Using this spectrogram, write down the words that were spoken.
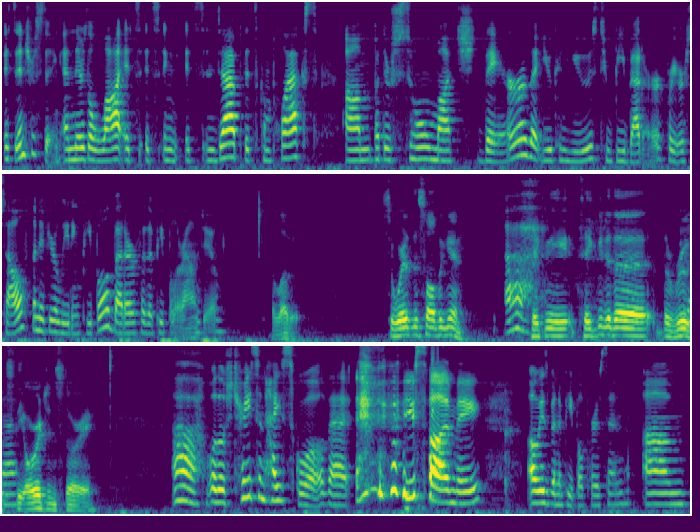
it's interesting and there's a lot it's it's in it's in depth, it's complex. Um, but there's so much there that you can use to be better for yourself and if you're leading people, better for the people around you. I love it. So where did this all begin? Ah. Take me take me to the the roots, Yeah. the origin story. Ah, well, those traits in high school that you saw in me. Always been a people person. Um,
